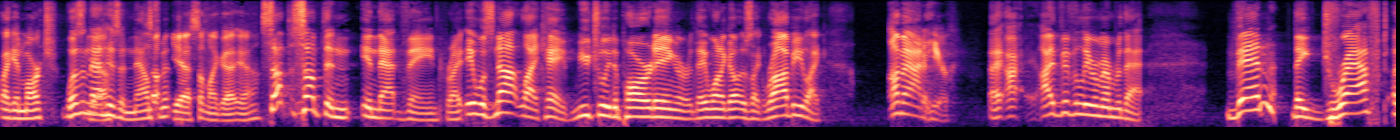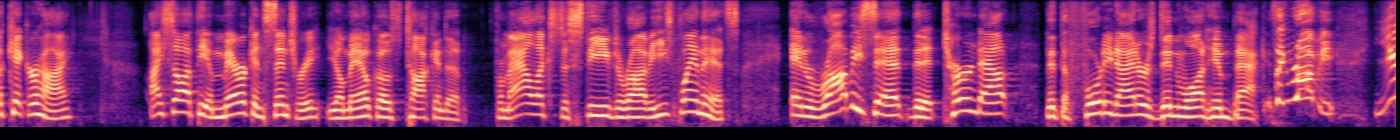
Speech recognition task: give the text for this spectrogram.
like in March? Wasn't that Yeah. his announcement? Yeah, something like that. Yeah. Some, something in that vein, right? It was not like, hey, mutually departing or they want to go. It was like, Robbie, like, I'm out of here. I, I, I vividly remember that. Then they draft a kicker high. I saw at the American Century, you know, Maiocco's talking to from Alex to Steve to Robbie. He's playing the hits. And Robbie said that it turned out that the 49ers didn't want him back. It's like, Robbie, you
